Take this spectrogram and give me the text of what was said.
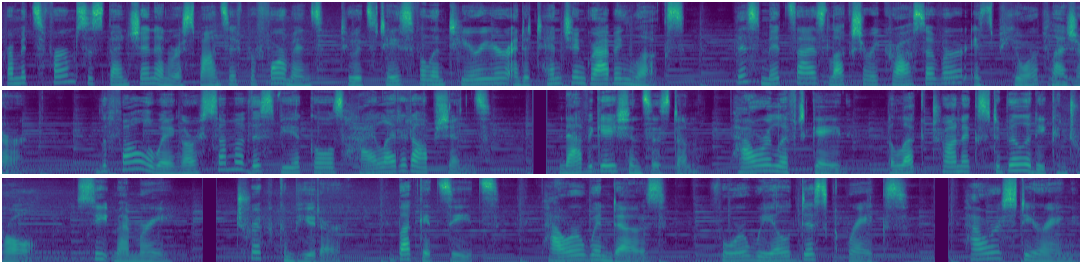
From its firm suspension and responsive performance to its tasteful interior and attention-grabbing looks, this midsize luxury crossover is pure pleasure. The following are some of this vehicle's highlighted options. Navigation system, power liftgate, electronic stability control, seat memory, trip computer, bucket seats, power windows, four-wheel disc brakes, power steering.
